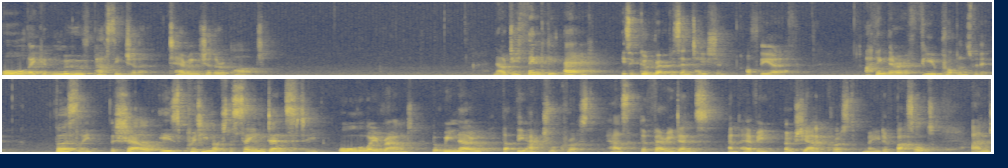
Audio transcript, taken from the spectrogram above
or they could move past each other, tearing each other apart. Now, do you think the egg is a good representation of the Earth? I think there are a few problems with it. Firstly, the shell is pretty much the same density all the way round, but we know that the actual crust has the very dense and heavy oceanic crust made of basalt and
